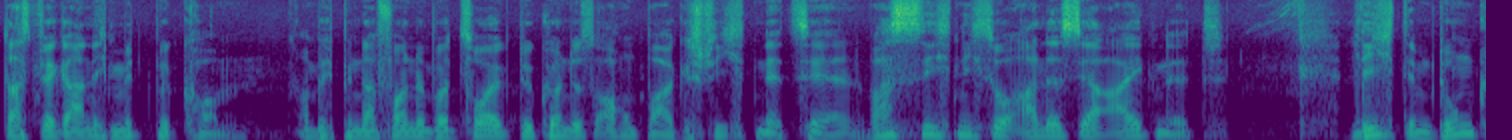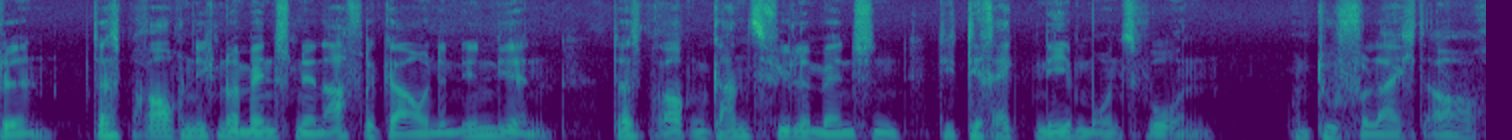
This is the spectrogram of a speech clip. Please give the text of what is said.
dass wir gar nicht mitbekommen. Aber ich bin davon überzeugt, du könntest auch ein paar Geschichten erzählen, was sich nicht so alles ereignet. Licht im Dunkeln, das brauchen nicht nur Menschen in Afrika und in Indien, das brauchen ganz viele Menschen, die direkt neben uns wohnen. Und du vielleicht auch.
